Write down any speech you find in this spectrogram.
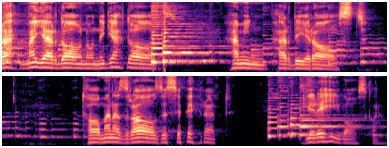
ره مگردان و نگهدار همین پرده راست من از راز سپهرت گرهی باز کنم.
